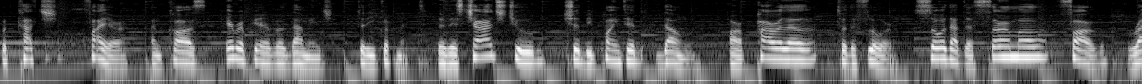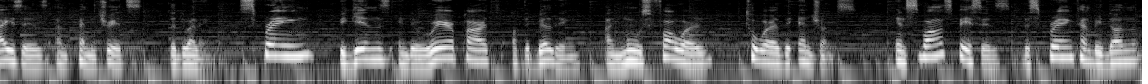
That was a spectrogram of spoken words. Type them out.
could catch fire and cause irreparable damage to the equipment. The discharge tube should be pointed down or parallel to the floor so that the thermal fog rises and penetrates the dwelling. Spraying begins in the rear part of the building and moves forward toward the entrance. In small spaces, the spraying can be done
